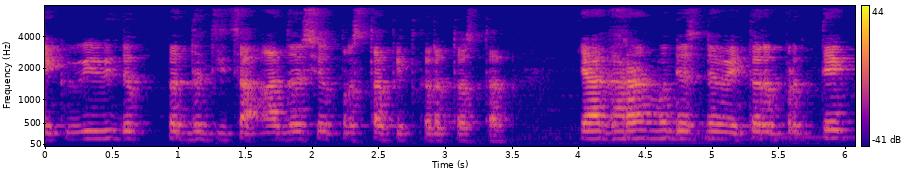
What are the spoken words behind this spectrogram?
एक विविध पद्धतीचा आदर्श प्रस्थापित करत असतात. या घरांमध्येच नव्हे तर प्रत्येक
